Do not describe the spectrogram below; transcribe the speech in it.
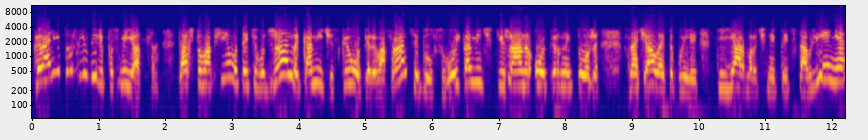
Короли тоже любили посмеяться. Так что вообще вот эти вот жанры, комедии, комической оперы. Во Франции был свой комический жанр, оперный тоже. Сначала это были такие ярмарочные представления,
